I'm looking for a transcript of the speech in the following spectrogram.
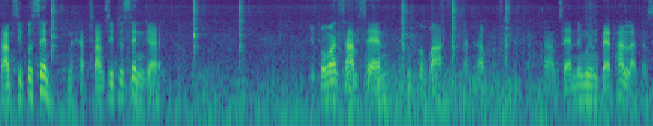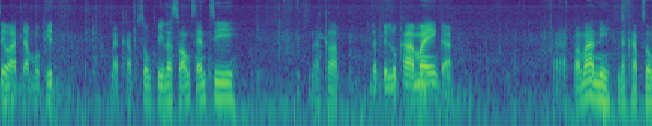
30%นะครับ30%ก็อยู่ประมาณ3 0 0แสนกว่าบาทนะครับ3 1 8 0 0 0ล่ะถ้าเซลล์อาจจำบ่ผิดนะครับส่งปีละ2 0 0 0 0 4นะครับจะเป็นลูกค้าใหม่ก็อ่าประมาณนี้นะครับส่ง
